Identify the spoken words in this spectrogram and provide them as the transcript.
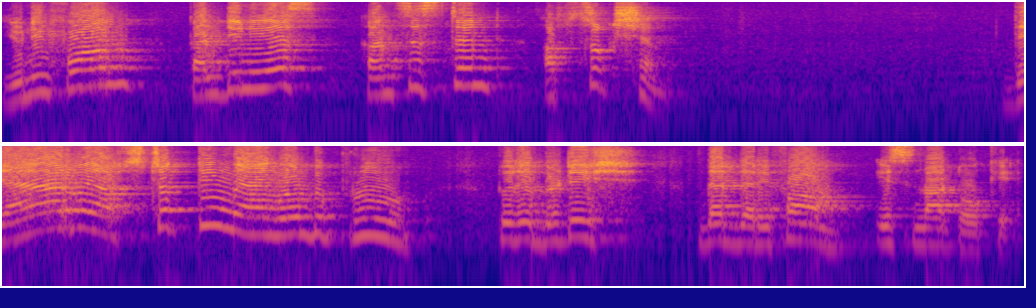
Uniform, continuous, consistent obstruction. Thereby obstructing, I am going to prove to the British that the reform is not okay.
